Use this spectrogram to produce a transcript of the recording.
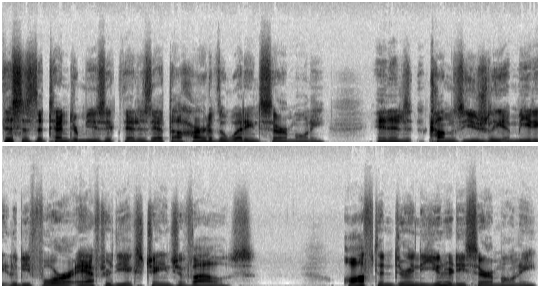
This is the tender music that is at the heart of the wedding ceremony, and it comes usually immediately before or after the exchange of vows. Often during the unity ceremony,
